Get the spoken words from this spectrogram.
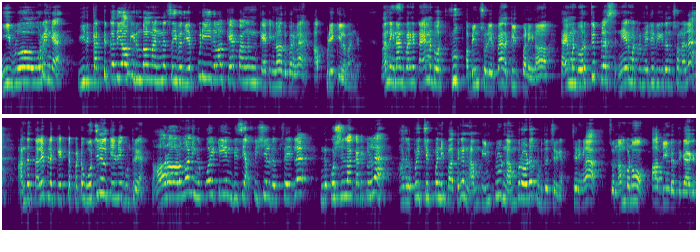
நீ இவ்வளோ விட்றீங்க இது கட்டுக்கதையாக இருந்தால் நான் என்ன செய்வது? எப்படி இதெல்லாம் கேட்பாங்கன்னு கேட்டிங்கன்னா அது பாருங்களேன் அப்படியே கீழே வாங்க. வந்தீங்கன்னா அங்கே பாருங்க டைம் அண்ட் ஒர்க் ப்ரூஃப் அப்படின்னு சொல்லியிருப்பேன். அதை கிளிக் பண்ணிங்கன்னா டைம் அண்ட் ஒர்க்கு ப்ளஸ் நேர் மற்றும் எதிர் விகிதம் சொன்னல அந்த தலைப்பில் கேட்கப்பட்ட ஒரிஜினல் கேள்வியை கொடுத்துருக்கேன். தாராளமாக நீங்கள் போய் டிஎன்பிசி அஃபிஷியல் வெப்சைட்டில் இந்த கொஷின்லாம் கிடைக்கும்ல அதில் போய் செக் பண்ணி பார்த்துங்க. நம் இன்க்ளூட் நம்பரோட கொடுத்து வச்சிருக்கேன். சரிங்களா? ஸோ நம்பணும் அப்படின்றதுக்காக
